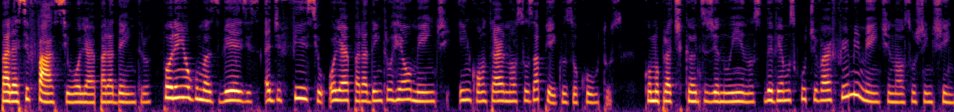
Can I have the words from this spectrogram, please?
Parece fácil olhar para dentro, porém algumas vezes é difícil olhar para dentro realmente e encontrar nossos apegos ocultos. Como praticantes genuínos, devemos cultivar firmemente nosso xinxim,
